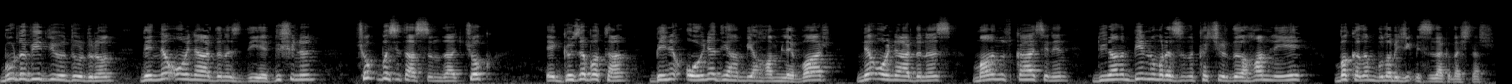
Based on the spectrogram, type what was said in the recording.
Burada videoyu durdurun ve ne oynardınız diye düşünün. Çok basit aslında. Çok e, göze batan, beni oyna diyen bir hamle var. Ne oynardınız? Magnus Carlsen'in dünyanın bir numarasını kaçırdığı hamleyi bakalım bulabilecek misiniz arkadaşlar?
